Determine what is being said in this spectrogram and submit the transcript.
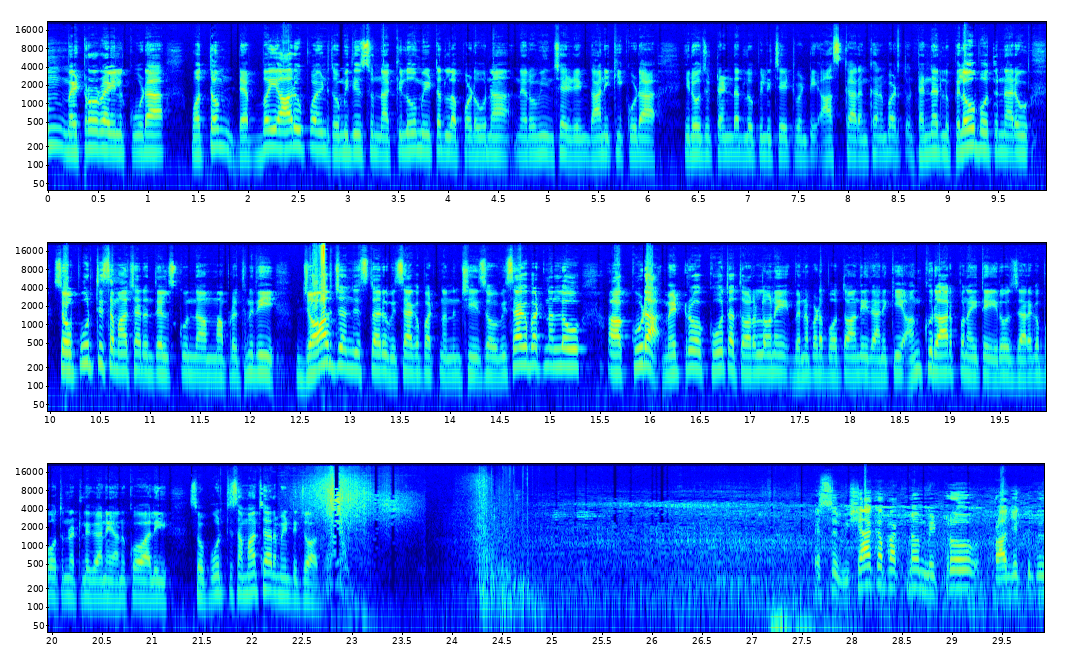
మెట్రో రైలు కూడా మొత్తం డెబ్బై ఆరు పాయింట్ తొమ్మిది సున్నా కిలోమీటర్ల పొడవున నిర్వహించే దానికి కూడా ఈరోజు టెండర్లు పిలిచేటువంటి ఆస్కారం కనబడుతు టెండర్లు పిలవబోతున్నారు. సో పూర్తి సమాచారం తెలుసుకుందాం. మా ప్రతినిధి జార్జ్ అందిస్తారు విశాఖపట్నం నుంచి. సో విశాఖపట్నంలో కూడా మెట్రో కోత త్వరలోనే వినపడబోతోంది దానికి అంకురార్పణ అయితే ఈరోజు జరగబోతున్నట్లుగానే అనుకోవాలి. సో పూర్తి సమాచారం ఏంటి జార్జ్? ఎస్ విశాఖపట్నం మెట్రో ప్రాజెక్టుకు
